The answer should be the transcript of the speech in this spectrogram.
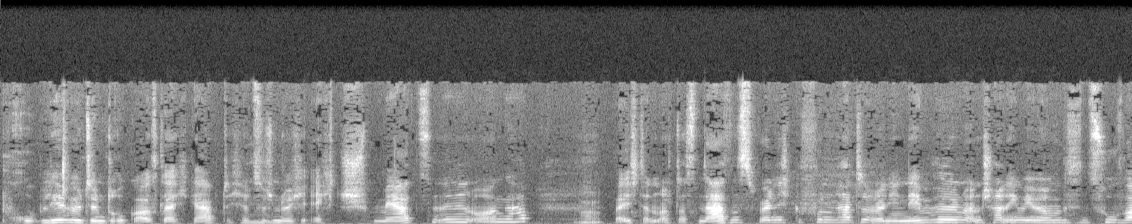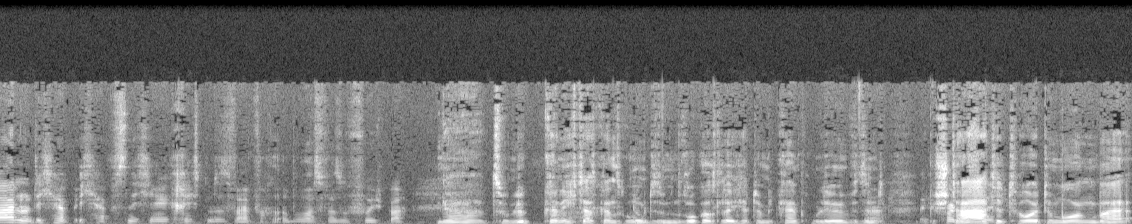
Probleme mit dem Druckausgleich gehabt. Ich habe Mhm. zwischendurch echt Schmerzen in den Ohren gehabt, Ja. weil ich dann auch das Nasenspray nicht gefunden hatte oder die Nebenhöhlen anscheinend irgendwie immer ein bisschen zu waren und ich habe ich es nicht hingekriegt und das war einfach, boah, es war so furchtbar. Ja, zum Glück kann ich das ganz gut mit diesem Druckausgleich. Ich habe damit kein Problem. Wir sind Ja, gestartet heute Morgen bei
